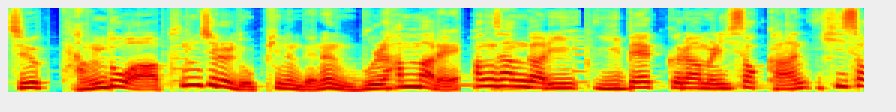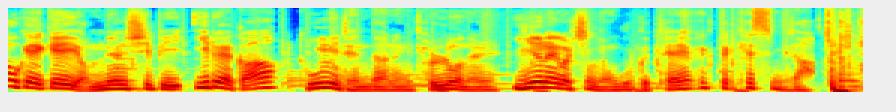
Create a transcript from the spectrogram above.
즉 당도와 품질을 높이는 데는 물한 말에 황산가리 200g을 희석한 희석액의 연면 시비 1회가 도움이 된다는 결론을 2년에 걸친 연구 끝에 획득했습니다. 감사합니다.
